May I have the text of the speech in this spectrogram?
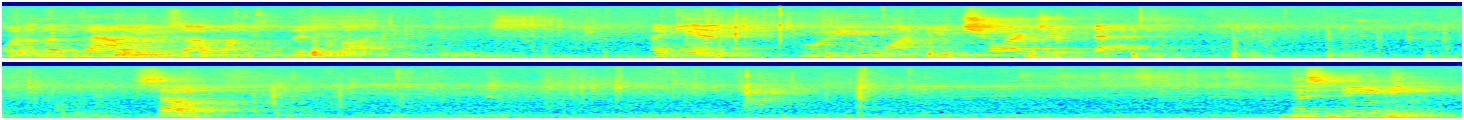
What are the values I want to live by? Again, who do you want in charge of that? So, this meaning,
